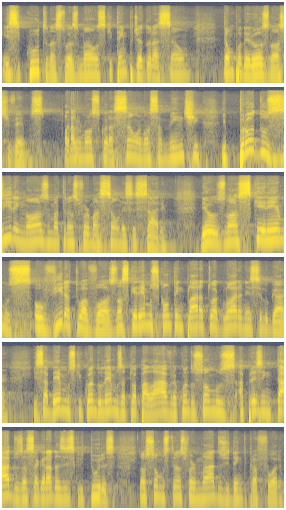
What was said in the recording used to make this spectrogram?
esse culto nas tuas mãos. Que tempo de adoração tão poderoso nós tivemos para o nosso coração, a nossa mente e produzir em nós uma transformação necessária. Deus, nós queremos ouvir a tua voz, nós queremos contemplar a tua glória nesse lugar. E sabemos que quando lemos a tua palavra, quando somos apresentados às sagradas escrituras, nós somos transformados de dentro para fora.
